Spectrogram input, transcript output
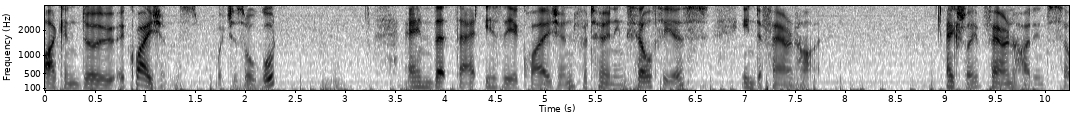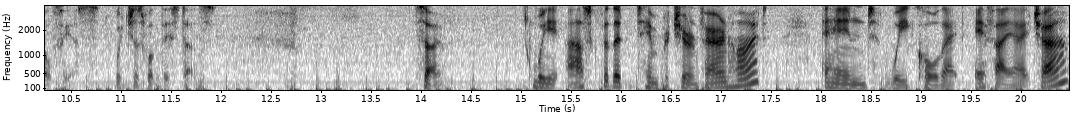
I can do equations, which is all good and that that is the equation for turning Celsius into Fahrenheit. Actually, Fahrenheit into Celsius, which is what this does. So, we ask for the temperature in Fahrenheit, and we call that FAHR,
